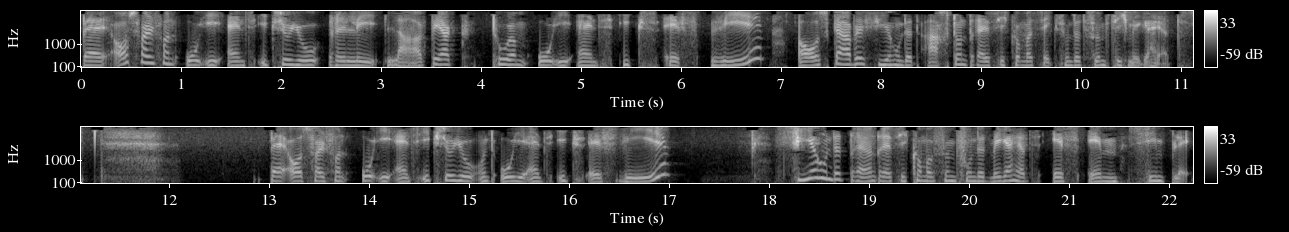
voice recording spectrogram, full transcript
Bei Ausfall von OE1XUU Relais Laberg Turm OE1XFW Ausgabe 438,650 MHz. Bei Ausfall von OE1XUU und OE1XFW 433,500 MHz FM Simplex.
